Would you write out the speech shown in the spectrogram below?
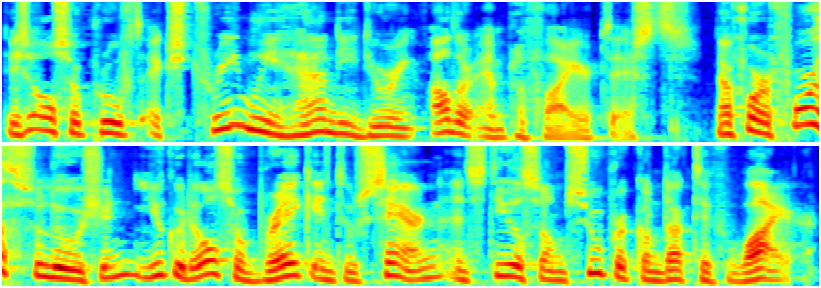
This also proved extremely handy during other amplifier tests. Now for a fourth solution, you could also break into CERN and steal some superconductive wire.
